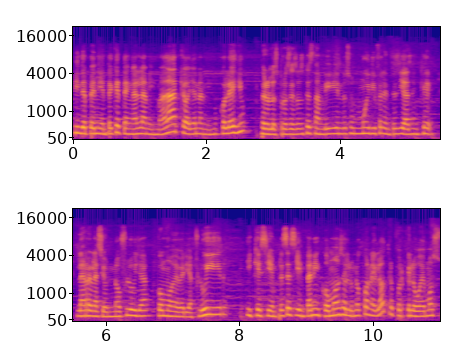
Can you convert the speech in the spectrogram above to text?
independiente que tengan la misma edad, que vayan al mismo colegio, pero los procesos que están viviendo son muy diferentes y hacen que la relación no fluya como debería fluir y que siempre se sientan incómodos el uno con el otro, porque lo vemos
